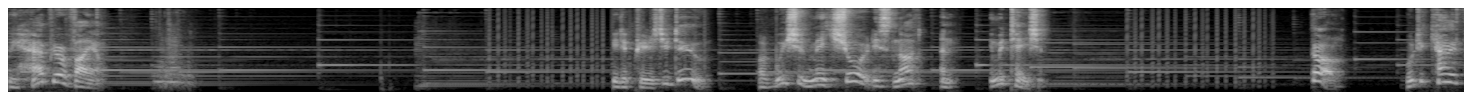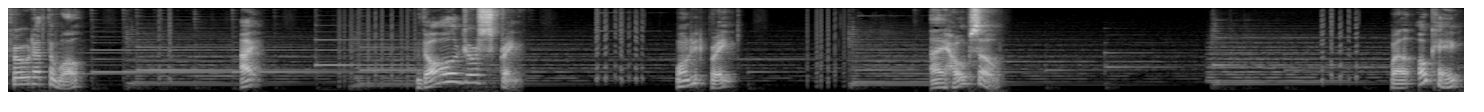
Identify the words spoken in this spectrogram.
we have your vial. It appears you do, but we should make sure it is not an imitation. Girl, would you kindly throw it at the wall? With all your strength. Won't it break? I hope so. Well, okay.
